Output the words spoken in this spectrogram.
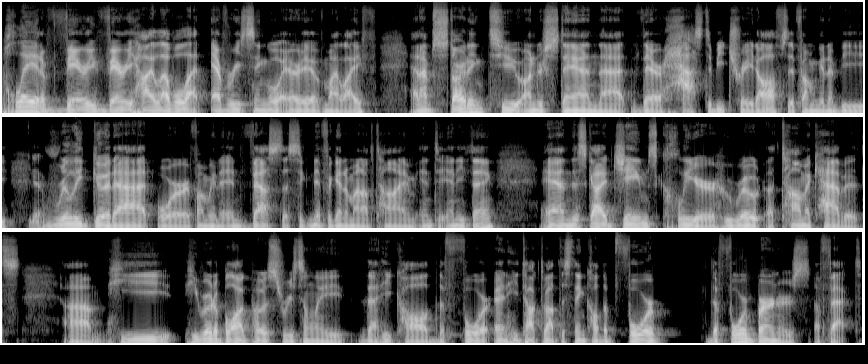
play at a very very high level at every single area of my life. And i'm starting to understand that there has to be trade-offs if i'm going to be yeah. really good at or if i'm going to invest a significant amount of time into anything. And this guy james clear who wrote atomic habits um, he he wrote a blog post recently that he called the four and he talked about this thing called the four the four burners effect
